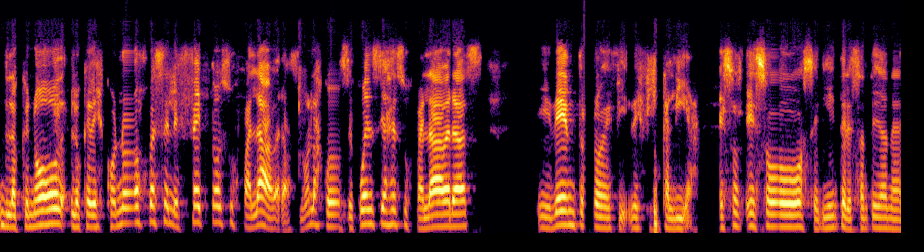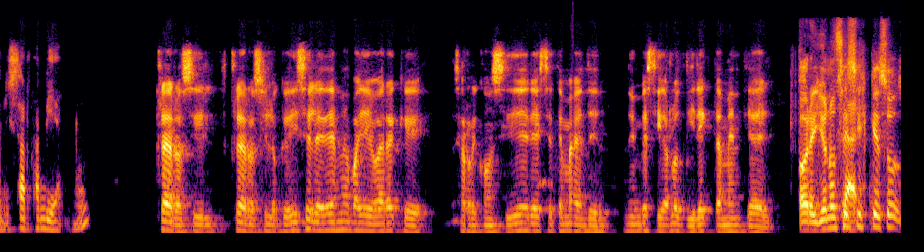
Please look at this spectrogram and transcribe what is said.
lo, que no, lo que desconozco es el efecto de sus palabras, ¿no? las consecuencias de sus palabras eh, dentro de, fiscalía. Eso, eso sería interesante de analizar también. ¿no? Claro, sí, claro, si lo que dice Ledesma va a llevar a que se reconsidere este tema de no investigarlo directamente a él. Ahora, yo no sé si es que eso,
